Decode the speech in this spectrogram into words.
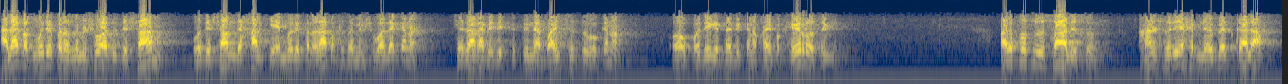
アラパクモデパラザメシュワデシャム、ウデシャムデハルケモデパラパクザメシュワデカナ、シャザーベディペテナバイセトウカナ、オパデゲタビカナファイパヘロセビ。アルファスルサーリソン、アンシュレヘムネベッカラ、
